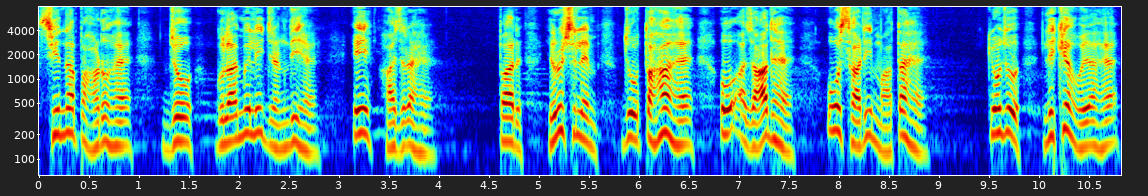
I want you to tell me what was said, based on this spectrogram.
ਸੀਨਾ ਪਹਾੜੋਂ ਹੈ, ਜੋ ਗੁਲਾਮੀ ਲਈ ਜਣਦੀ ਹੈ, ਇਹ ਹਾਜਰਾ ਹੈ। ਪਰ ਯਰੂਸ਼ਲਮ ਜੋ ਤਹਾਂ ਹੈ, ਉਹ ਆਜ਼ਾਦ ਹੈ, ਉਹ ਸਾਡੀ ਮਾਤਾ ਹੈ। ਕਿਉਂ ਜੋ ਲਿਖਿਆ ਹੋਇਆ ਹੈ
